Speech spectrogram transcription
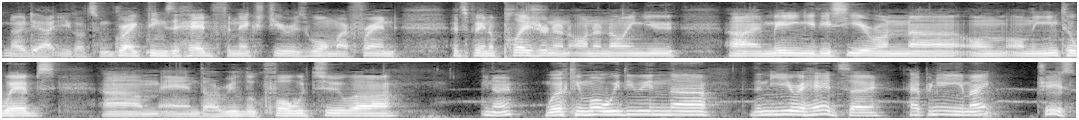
no doubt you got some great things ahead for next year as well, my friend. It's been a pleasure and an honor knowing you uh, and meeting you this year on uh, on on the interwebs. Um, and I really look forward to uh, you know working more with you in uh, the year ahead. So happy New Year, mate. Cheers.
